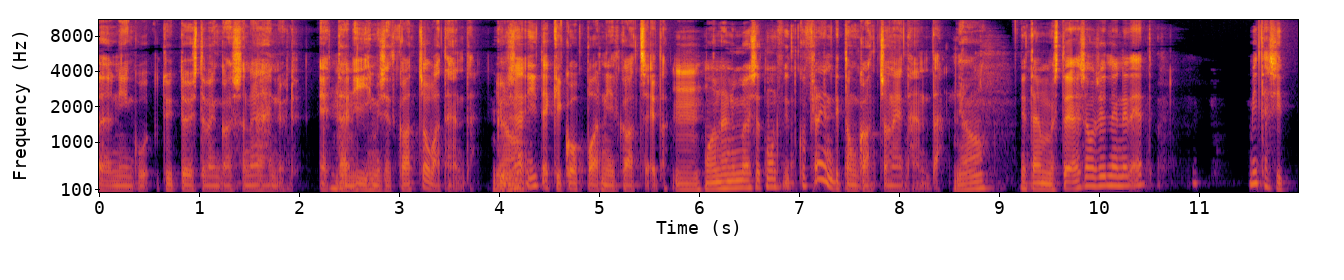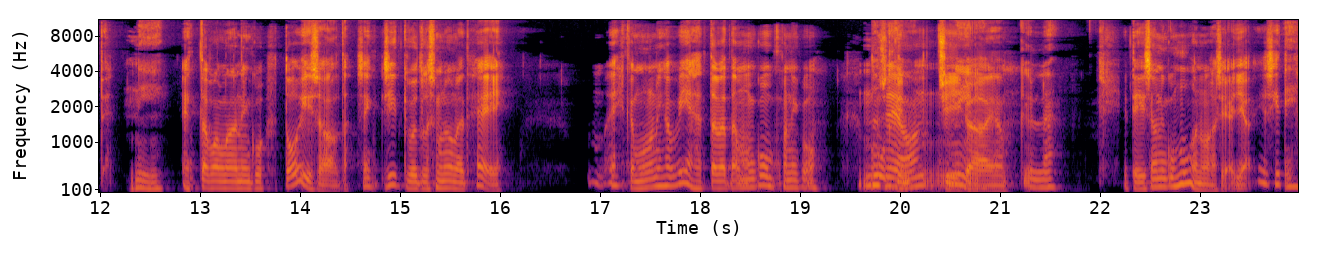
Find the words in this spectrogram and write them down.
äh, niin kuin tyttöystävän kanssa nähnyt, että mm. ihmiset katsovat häntä. Kyllä Joo. sä itsekin koppaat niitä katseita. Mm. Mä oon nähnyt myös, että mun kun frendit on katsoneet häntä Joo. ja tämmöistä. Ja se on silleen, että, että mitä sitten? Niin. Että tavallaan niin kuin toisaalta, se, siitäkin voi tulla semmoinen olo, että hei, ehkä mun on ihan viehättävä tämä mun kumppani, kun No se on, niin, ja kyllä. että ei se ole niinku huono asia. Ja, ja sitten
